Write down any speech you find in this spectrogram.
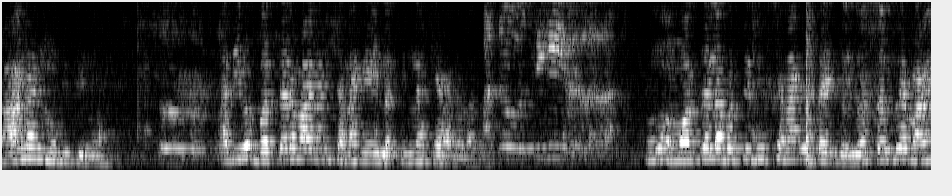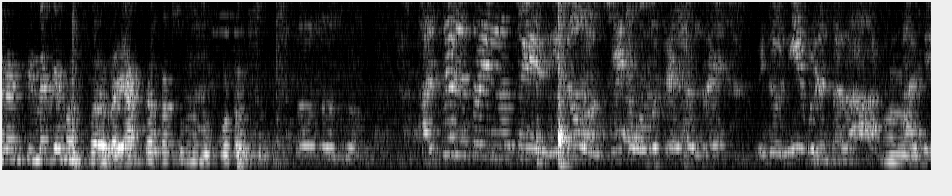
ಮಾವಿನ ಮುಗಿತೀನಿ. ಅದು ಇವಾಗ ಬರ್ತಾರೆ ಮಾವಿನ ಚೆನ್ನಾಗೇ ಇಲ್ಲ ತಿನ್ನಕ್ಕೆ ಆಗಲ್ಲ ಅದು. ಅದು ಸಿಹಿ ಇರಲ್ಲ ಹ್ಞೂ ಮೊದಲೆಲ್ಲ ಬರ್ತಿದ್ದು ಚೆನ್ನಾಗಿರ್ತಾ ಇತ್ತು. ಇವತ್ತಂದ್ರೆ ಮಾವಿನ ಹಣ್ಣು ತಿನ್ನಕ್ಕೆ ಮನ್ಸು ಬರಲ್ಲ. ಯಾಕೆ ತರ್ಬೇಕು ಸುಮ್ಮನೆ ದುಡ್ಡು ಕೊಟ್ಟು ಅನ್ಸುತ್ತೆ. ಹಾಗೆ.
